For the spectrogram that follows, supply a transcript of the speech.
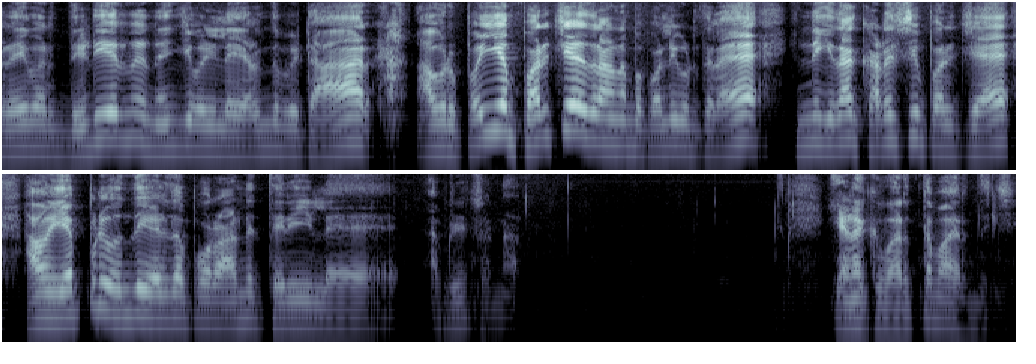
டிரைவர் திடீர்னு நெஞ்சு வழியில் இறந்து போயிட்டார். அவர் பையன் பரீட்சை எழுதுறான் நம்ம பள்ளிக்கூடத்தில். இன்றைக்கி தான் கடைசி பரீட்சை. அவன் எப்படி வந்து எழுத போகிறான்னு தெரியல அப்படின்னு சொன்னார். எனக்கு வருத்தமாக இருந்துச்சு.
